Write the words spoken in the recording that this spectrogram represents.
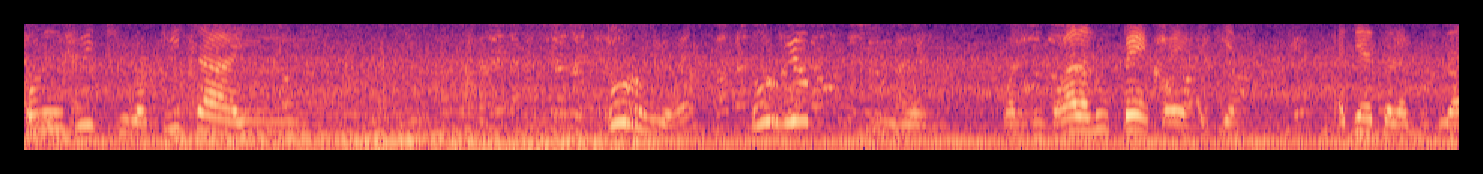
Pone un switch y lo quita y... Turbio, ¿eh? Turbio y bueno. Cuando se te va la luz, pues ahí tiene. Ahí tiene tu electricidad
